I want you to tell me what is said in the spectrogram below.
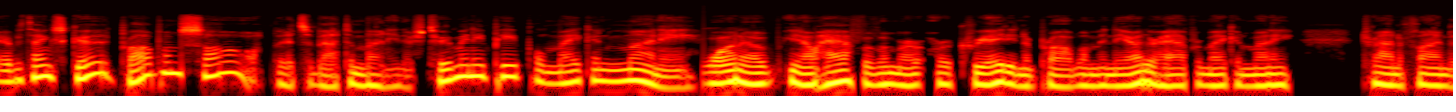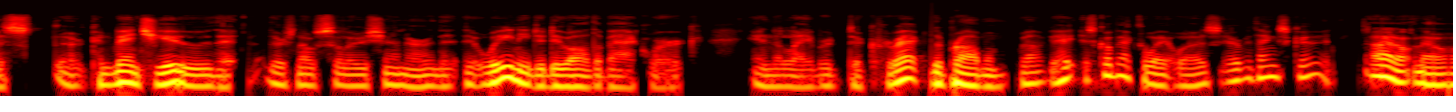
Everything's good. Problem solved. But it's about the money. There's too many people making money. One of, you know, half of them are, are creating a problem, and the other half are making money trying to find a, uh, convince you that there's no solution or that, that we need to do all the back work and the labor to correct the problem. Well, hey, just go back the way it was. Everything's good. I don't know.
